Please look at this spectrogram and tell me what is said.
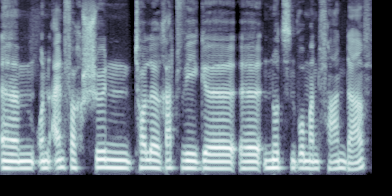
ähm, und einfach schön tolle Radwege äh, nutzen, wo man fahren darf.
